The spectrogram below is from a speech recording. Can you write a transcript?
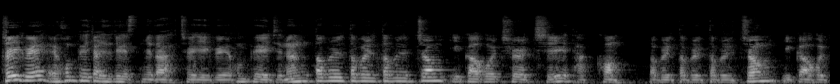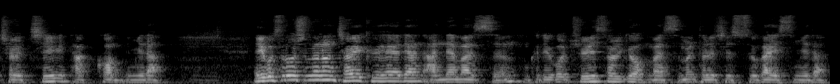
저희 교회 홈페이지 알려드리겠습니다. 저희 교회 홈페이지는 www.ikahochurch.com www.ikahochurch.com입니다. 이곳으로 오시면 저희 교회에 대한 안내 말씀, 그리고 주일 설교 말씀을 들으실 수가 있습니다.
